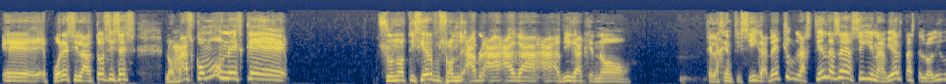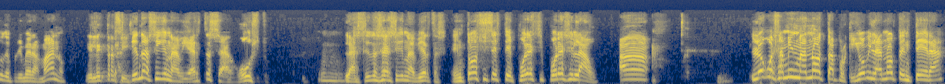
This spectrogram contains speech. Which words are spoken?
Eh, por eso, y la entonces es, lo más común es que sus noticieros son, habla, haga, ha- diga que no, que la gente siga. De hecho, las tiendas esas siguen abiertas, te lo digo de primera mano. Electra Las sí. tiendas siguen abiertas a gusto. Las tiendas esas siguen abiertas. Entonces, este, por ese, por ese lado. Ah, luego esa misma nota, porque yo vi la nota entera,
